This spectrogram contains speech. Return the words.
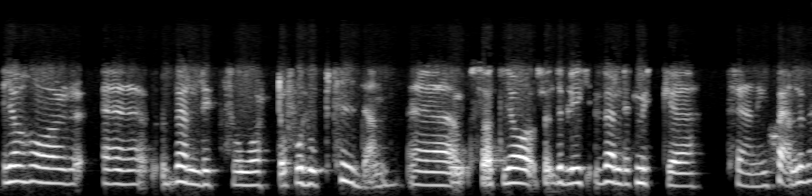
jag har eh, väldigt svårt att få ihop tiden. Eh, så att jag, så det blir väldigt mycket träning själv.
